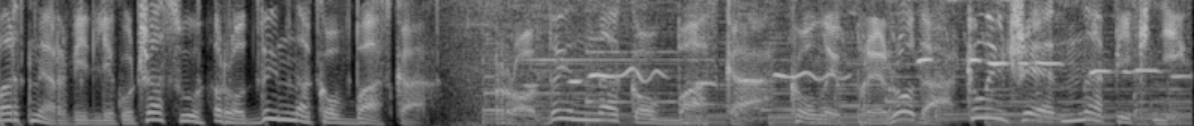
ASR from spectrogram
Партнер відліку часу родинна ковбаска. Родинна ковбаска. Коли природа кличе на пікнік.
